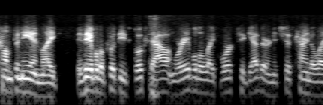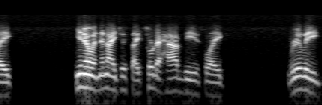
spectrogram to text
company and like is able to put these books out and we're able to like work together and it's just kind of like, you know, and then I just I sort of have these like really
